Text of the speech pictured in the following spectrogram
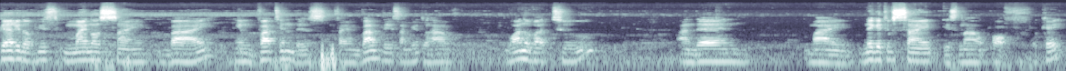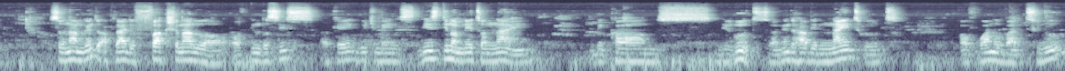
get rid of this minus sign by inverting this. If I invert this I'm going to have 1 over 2 and then my negative sign is now off okay so now I'm going to apply the fractional law of indices, okay, which means this denominator 9 becomes the root. So I'm going to have the ninth root of 1 over 2.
